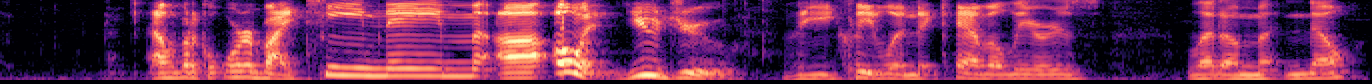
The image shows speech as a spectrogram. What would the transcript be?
alphabetical order by team name. Uh, Owen, you drew the Cleveland Cavaliers. Let them know.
